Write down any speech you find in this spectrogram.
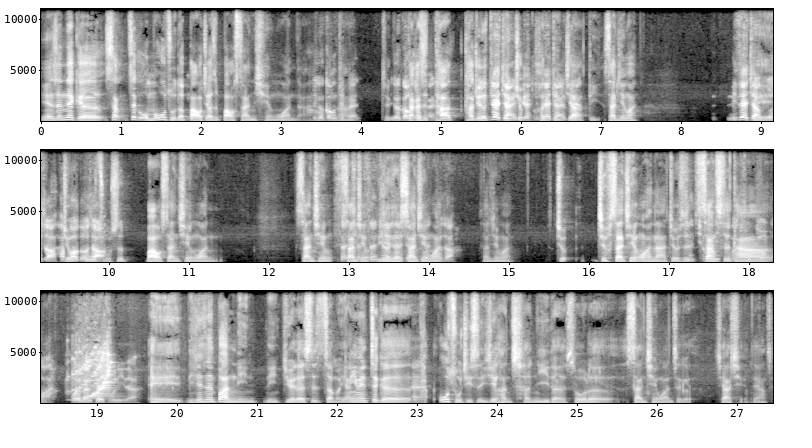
林先生，那个上这个我们屋主的报价是报三千万的，一个工资本，这个大概是他他觉得再讲一遍，就很底价底，三千万。你再讲多少？他报多少？屋主是报三千万，三千三千，林先生三千万，三千万，就就三千万啊，就是上次他。我也蛮佩服你的，哎、欸，李先生，不然你你觉得是怎么样？因为这个他屋主其实已经很诚意的说了三千万这个价钱这样子，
